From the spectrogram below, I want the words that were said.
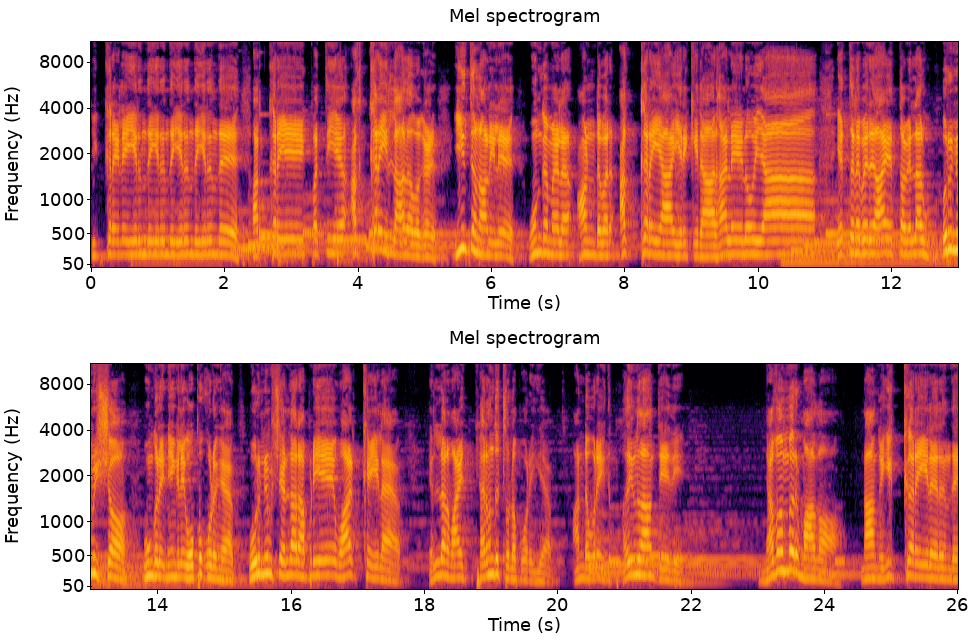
இக்கரையிலே இருந்து இருந்து இருந்து இருந்து அக்கறையை பற்றிய அக்கறை இல்லாதவர்கள் இந்த நாளிலே உங்க மேல ஆண்டவர் அக்கறையா இருக்கிறார் ஹலேலோயா எத்தனை பேர் ஆயத்தம் எல்லாரும் ஒரு நிமிஷம் உங்களை நீங்களே ஒப்பு கொடுங்க ஒரு நிமிஷம் எல்லாரும் அப்படியே வாழ்க்கையில எல்லாரும் வாய் திறந்து சொல்ல போறீங்க. ஆண்டவரே இது பதினேழாம் தேதி நவம்பர் மாதம். நாங்கள் இக்கரையிலிருந்து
